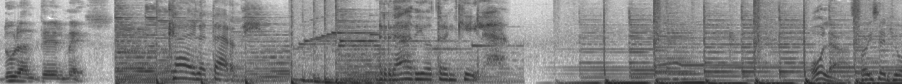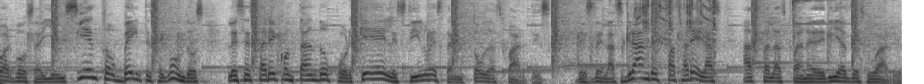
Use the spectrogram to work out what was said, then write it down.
durante el mes. Cae la tarde. Radio Tranquila. Hola soy Sergio Barbosa y en 120 segundos les estaré contando por qué el estilo está en todas partes, desde las grandes pasarelas hasta las panaderías de su barrio,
